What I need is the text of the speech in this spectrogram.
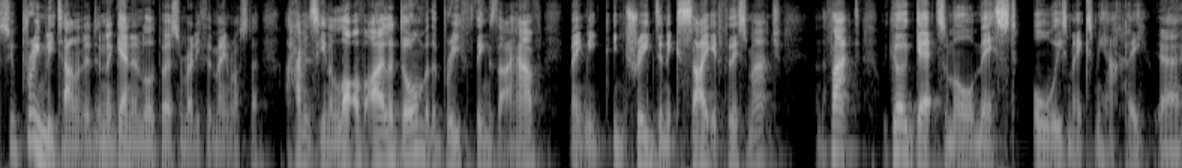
supremely talented, and again, another person ready for the main roster. I haven't seen a lot of Isla Dawn, but the brief things that I have make me intrigued and excited for this match. And the fact we could get some more mist always makes me happy. Yeah,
